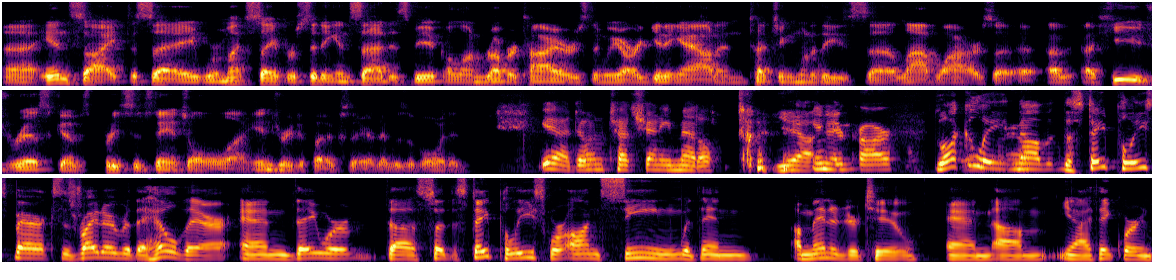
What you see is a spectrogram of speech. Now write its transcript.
uh, insight to say we're much safer sitting inside this vehicle on rubber tires than we are getting out and touching one of these uh, live wires. A, a, a, huge risk of pretty substantial uh, injury to folks there that was avoided. Yeah, don't touch any metal. Yeah, in your car. Luckily, now the state police barracks is right over the hill there, and they were the so the state police were on scene within a minute or two and um, you know i think we're in,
